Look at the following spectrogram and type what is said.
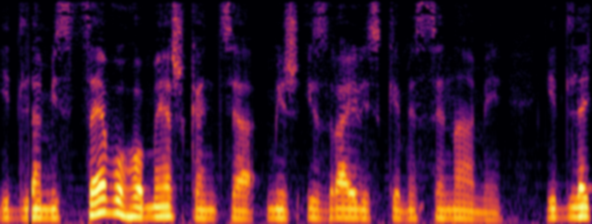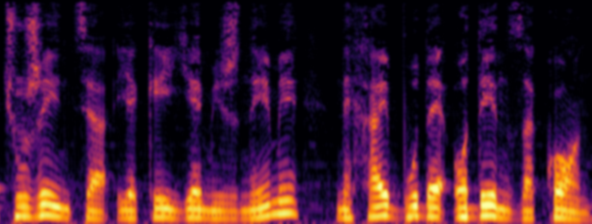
І для місцевого мешканця між ізраїльськими синами, і для чужинця, який є між ними, нехай буде один закон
